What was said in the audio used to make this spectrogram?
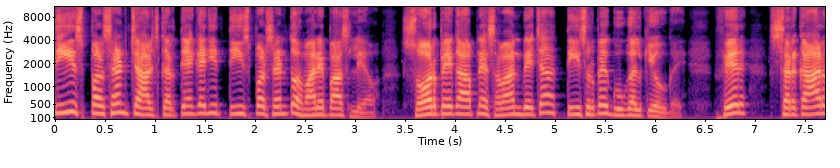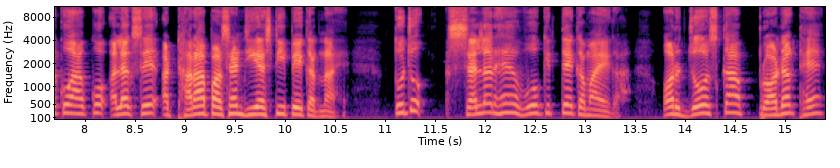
तीस परसेंट चार्ज करते हैं कि जी तीस परसेंट तो हमारे पास ले आओ। सौ रुपए का आपने सामान बेचा, तीस रुपए गूगल के हो गए। फिर सरकार को आपको अलग से अट्ठारह परसेंट जीएसटी पे करना है। तो जो सेलर है, वो कितने कमाएगा? और जो उसका प्रोडक्ट है,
